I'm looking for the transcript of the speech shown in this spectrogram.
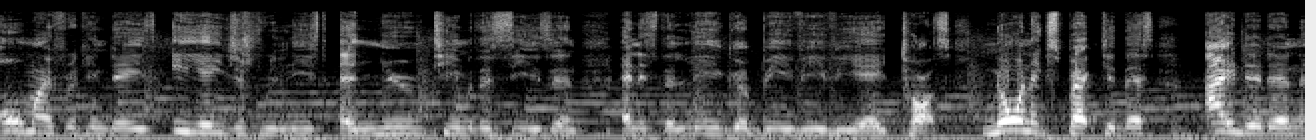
all my freaking days, EA just released a new Team of the Season and it's the Liga BBVA TOTS. No one expected this, I didn't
